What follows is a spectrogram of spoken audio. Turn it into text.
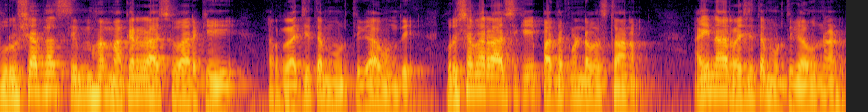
వృషభ సింహ మకర రాశి వారికి రజితమూర్తిగా ఉంది. వృషభ రాశికి పదకొండవ స్థానం. అయినా రజితమూర్తిగా ఉన్నాడు.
